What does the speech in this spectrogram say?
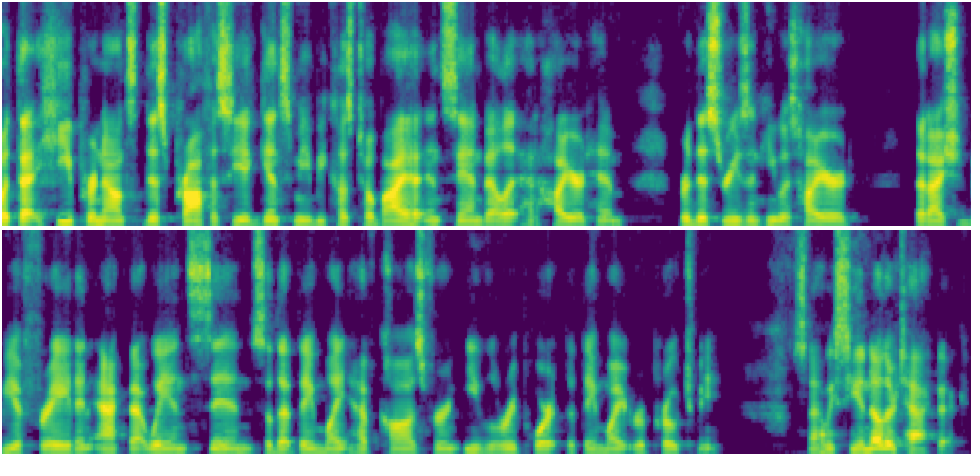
but that he pronounced this prophecy against me because Tobiah and Sanballat had hired him. For this reason he was hired, that I should be afraid and act that way in sin, so that they might have cause for an evil report, that they might reproach me. So now we see another tactic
